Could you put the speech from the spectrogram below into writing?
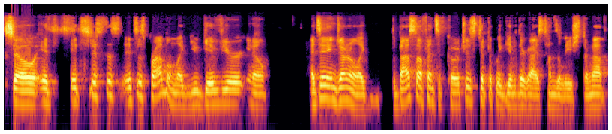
So it's it's just this it's this problem. Like you give your, you know, I'd say in general, like the best offensive coaches typically give their guys tons of leash. They're not,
